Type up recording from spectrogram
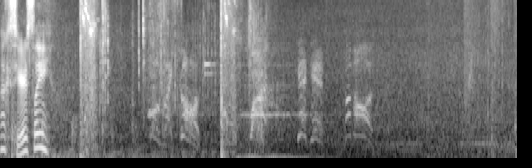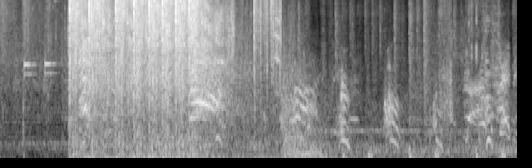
Look, seriously? Alright,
